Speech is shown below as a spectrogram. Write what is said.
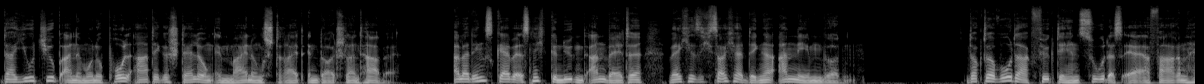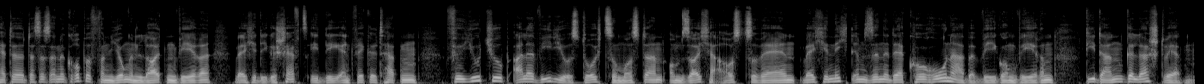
da YouTube eine monopolartige Stellung im Meinungsstreit in Deutschland habe. Allerdings gäbe es nicht genügend Anwälte, welche sich solcher Dinge annehmen würden Dr. Wodak fügte hinzu, dass er erfahren hätte, dass es eine Gruppe von jungen Leuten wäre, welche die Geschäftsidee entwickelt hatten, für YouTube alle Videos durchzumustern, um solche auszuwählen, welche nicht im Sinne der Corona-Bewegung wären, die dann gelöscht werden.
